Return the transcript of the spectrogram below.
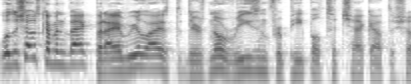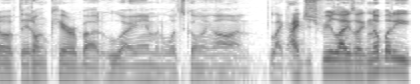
Well, the show's coming back, but I realized that there's no reason for people to check out the show if they don't care about who I am and what's going on. Like I just realized, like nobody,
